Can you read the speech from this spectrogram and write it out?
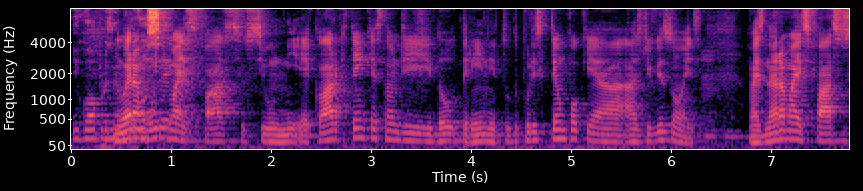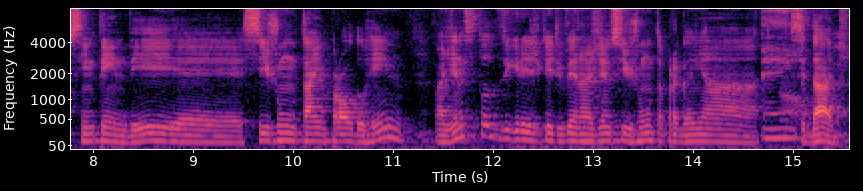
igual, por exemplo, Não era você, muito mais fácil se unir. É claro que tem questão de doutrina e tudo, por isso que tem um pouco a- as divisões. Uhum. Mas não era mais fácil se entender, é, se juntar em prol do reino? Imagina se todas as igrejas aqui de Bernardino se juntam para ganhar É. cidade.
